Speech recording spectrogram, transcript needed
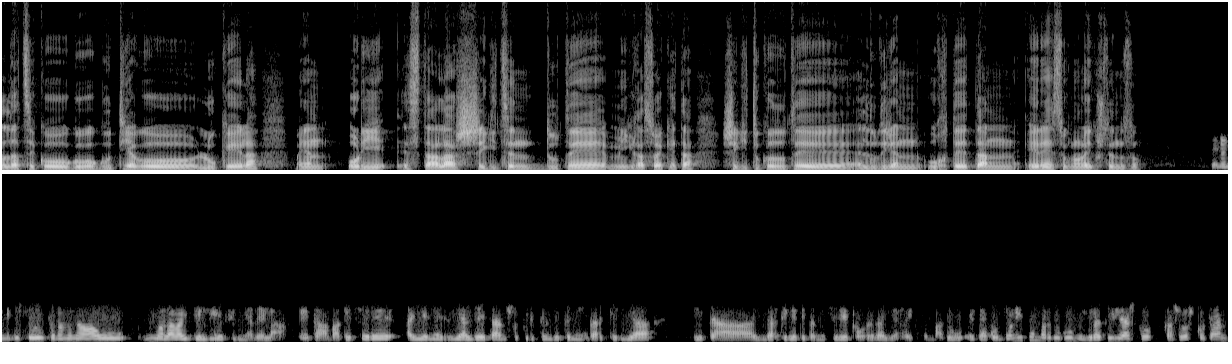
aldatzeko gogo gutiago lukeela, baina hori ez da ala segitzen dute migrazoek eta segituko dute heldu diren urteetan ere, zuk nola ikusten duzu? Beno, nik uste du fenomeno hau nolabait geldi ezina dela. Eta batez ere, haien herrialdeetan sofritzen duten indarkeria eta indarkeriak eta miseriak aurrera jarraitzen badu. Eta kontuan izan behar dugu, migrazile asko, kaso askotan,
